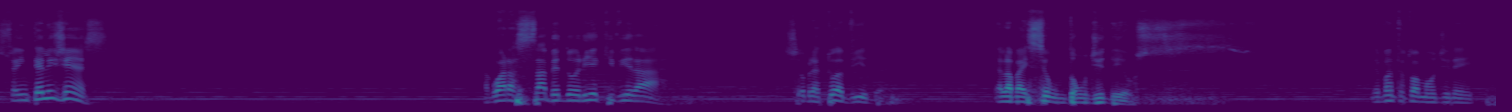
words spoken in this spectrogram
isso é inteligência. Agora a sabedoria que virá sobre a tua vida, ela vai ser um dom de Deus. Levanta a tua mão direita.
